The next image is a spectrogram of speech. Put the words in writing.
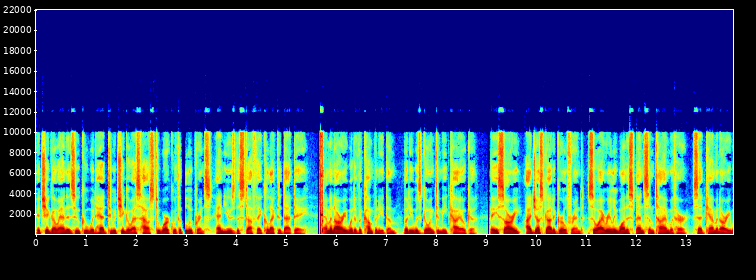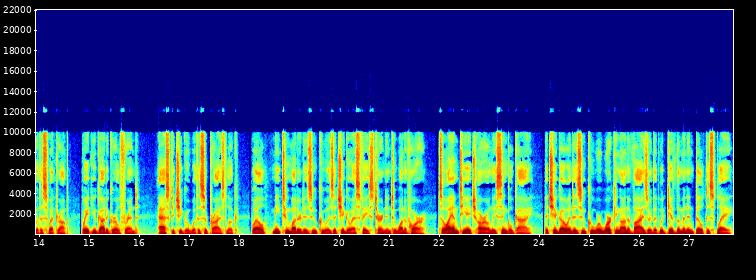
Ichigo and Izuku would head to Ichigo's house to work with the blueprints and use the stuff they collected that day. Kaminari would have accompanied them, but he was going to meet Kyoka. Hey sorry, I just got a girlfriend, so I really want to spend some time with her, said Kaminari with a sweat drop. Wait you got a girlfriend? Asked Ichigo with a surprised look. Well, me too muttered Izuku as Ichigo's face turned into one of horror. So I am THR only single guy. Ichigo and Izuku were working on a visor that would give them an inbuilt display,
